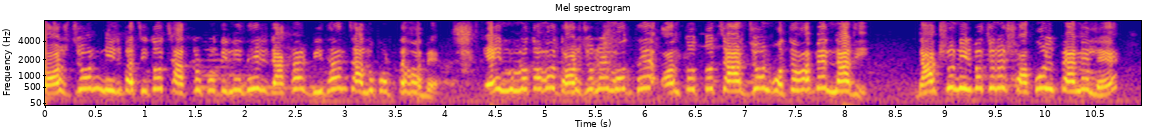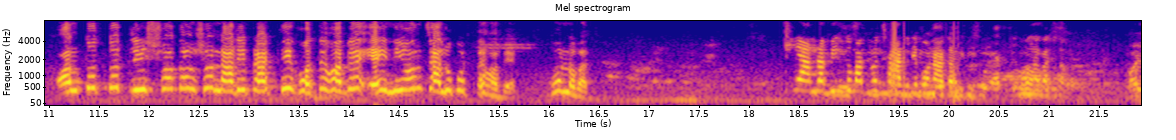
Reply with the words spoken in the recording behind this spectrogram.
দশ জন নির্বাচিত ছাত্র প্রতিনিধির রাখার বিধান চালু করতে হবে। এই ন্যূনতম দশ জনের মধ্যে অন্তত চারজন হতে হবে নারী। ডাকসু নির্বাচনের সকল প্যানেলে অন্তত ত্রিশ শতাংশ নারী প্রার্থী হতে হবে এই নিয়ম চালু করতে হবে। ধন্যবাদ। আমরা বিন্দুমাত্র ছাড় দেব না আগামীতে ধন্যবাদ ভাই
